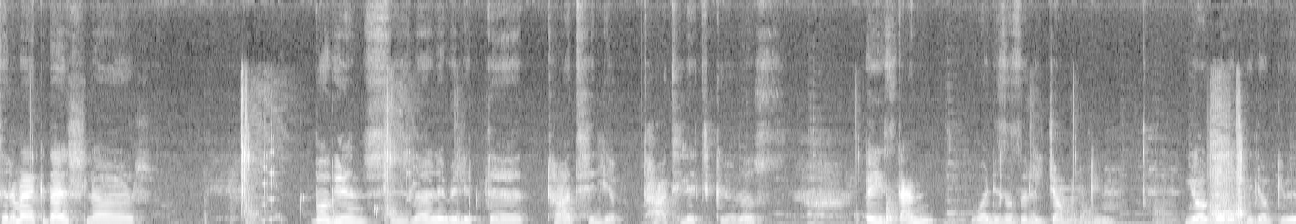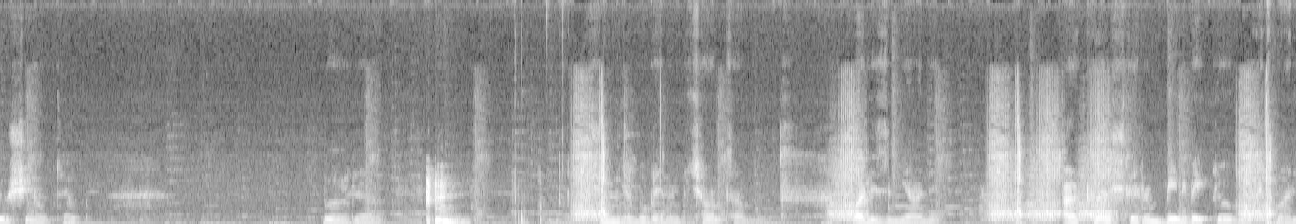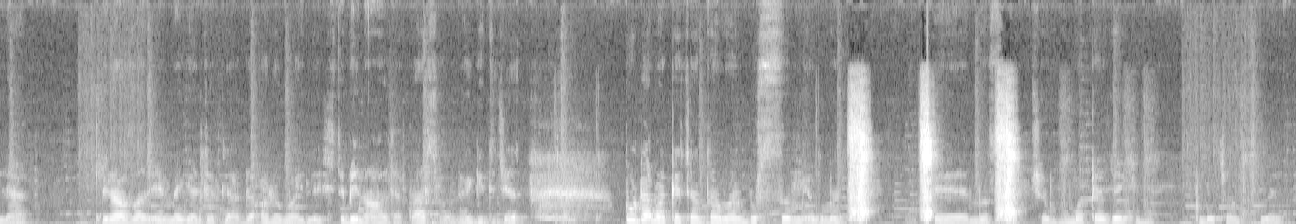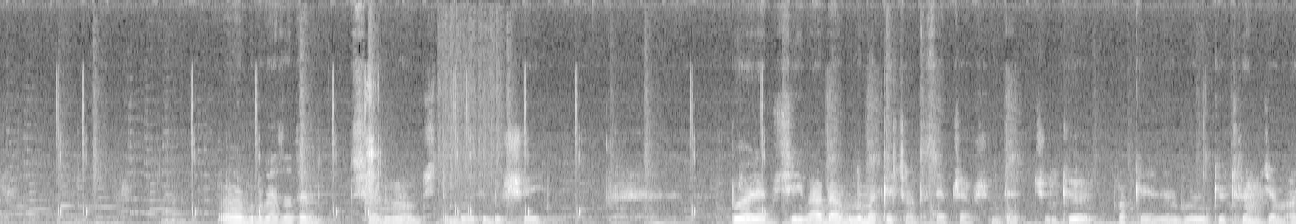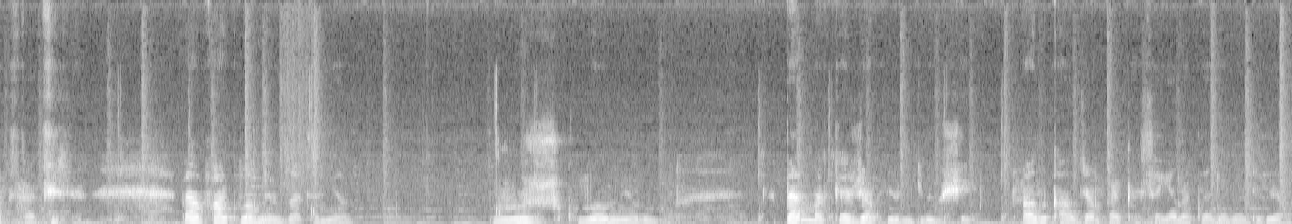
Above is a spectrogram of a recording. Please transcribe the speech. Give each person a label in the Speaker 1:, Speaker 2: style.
Speaker 1: Selam arkadaşlar. Bugün sizlerle birlikte tatil yap tatile çıkıyoruz. O yüzden valiz hazırlayacağım bugün. Yolculuk vlog gibi bir şey olacak. Böyle. Şimdi bu benim çantam. Valizim yani. Arkadaşlarım beni bekliyor büyük ihtimalle. Birazdan evime gelecekler de arabayla işte beni alacaklar. Sonra gideceğiz. Burada makyaj çantam var. Bu sığmıyor. Bunu eee, nasıl yapacağım? Bu makyaj değil ki. Bu ne çantası? Aa, bunu ben zaten dışarıdan almıştım. Böyle bir şey. Böyle bir şey var. Ben bunu makyaj çantası yapacağım şimdi. Çünkü makyajlarımı götüremeyeceğim aksi. Ben far kullanmıyorum zaten ya. Ruj kullanmıyorum. Ben makyaj yapmıyorum gibi bir şey. Allık alacağım arkadaşlar yanaklarına böyle biraz.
